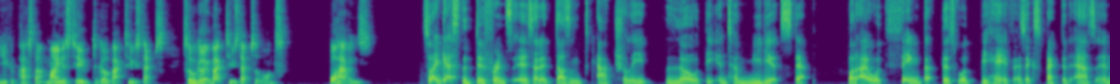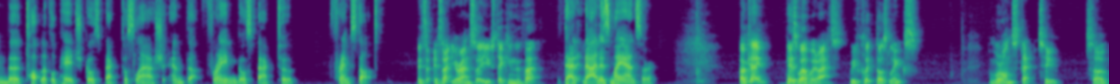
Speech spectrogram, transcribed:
you could pass that minus two to go back two steps. So we're going back two steps at once. What happens? So I guess the difference is that it doesn't actually load the intermediate step. But I would think that this would behave as expected, as in the top level page goes back to slash and the frame goes back to frame start. Is, is that your answer? Are you sticking with that? That that is my answer. Okay, here's where we're at. We've clicked those links, and we're on step two. So,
